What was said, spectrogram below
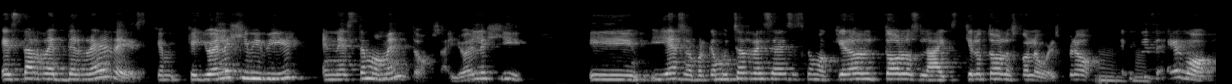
esta red de redes que, que, yo elegí vivir en este momento, o sea, yo elegí. Y, y, eso, porque muchas veces es como, quiero todos los likes, quiero todos los followers, pero es ego.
